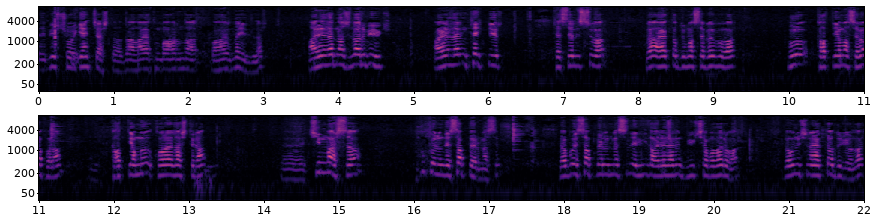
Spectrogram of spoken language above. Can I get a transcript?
e, birçoğu genç yaşta daha hayatın baharında baharındaydılar. Ailelerin acıları büyük. Ailelerin tek bir tesellisi var ve ayakta durma sebebi var. Bu katliama sebep olan, katliamı kolaylaştıran e, kim varsa hukuk önünde hesap vermesi ve bu hesap verilmesiyle ilgili ailelerin büyük çabaları var ve onun için ayakta duruyorlar.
